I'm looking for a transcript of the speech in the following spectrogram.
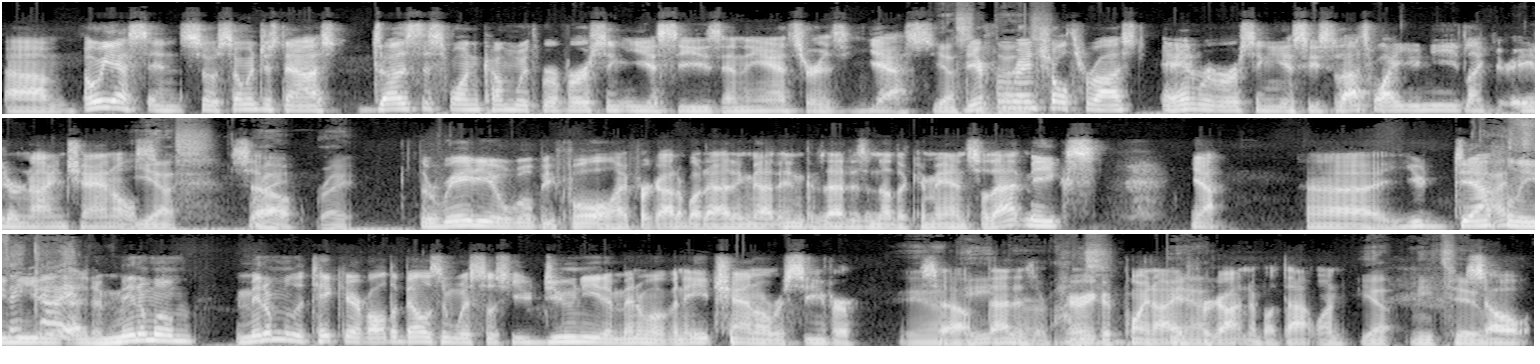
Um, oh yes and so someone just asked does this one come with reversing ESCs and the answer is yes. Yes, differential thrust and reversing ESC so that's why you need like your eight or nine channels. Yes. So- right, right. The radio will be full. I forgot about adding that in because that is another command. So that makes, yeah, uh, you definitely need I- at a minimum, a minimum to take care of all the bells and whistles. You do need a minimum of an eight-channel receiver. Yeah, so that is a very good point. I had forgotten about that one. Yep, me too. So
